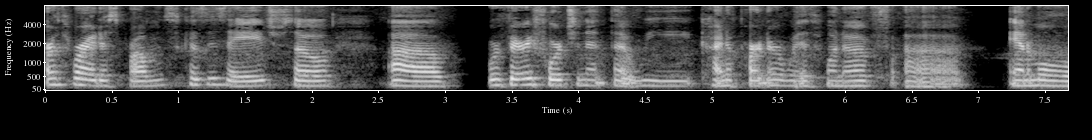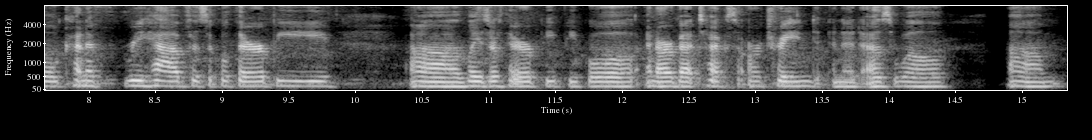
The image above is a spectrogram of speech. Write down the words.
arthritis problems because his age. So uh, we're very fortunate that we kind of partner with one of uh, animal kind of rehab, physical therapy, uh, laser therapy people, and our vet techs are trained in it as well. Um,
